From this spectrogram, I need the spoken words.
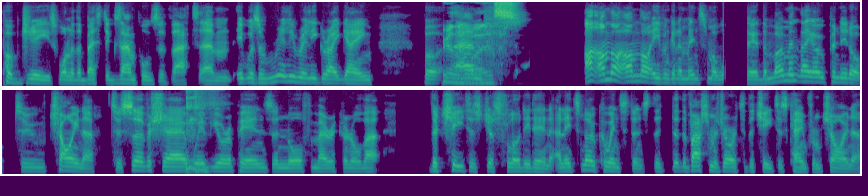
PUBG is one of the best examples of that. Um, it was a really, really great game, but really was. I, I'm not. I'm not even going to mince my the moment they opened it up to China to server share with Europeans and North America and all that, the cheaters just flooded in, and it's no coincidence that the, the, vast majority of the cheaters came from China,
